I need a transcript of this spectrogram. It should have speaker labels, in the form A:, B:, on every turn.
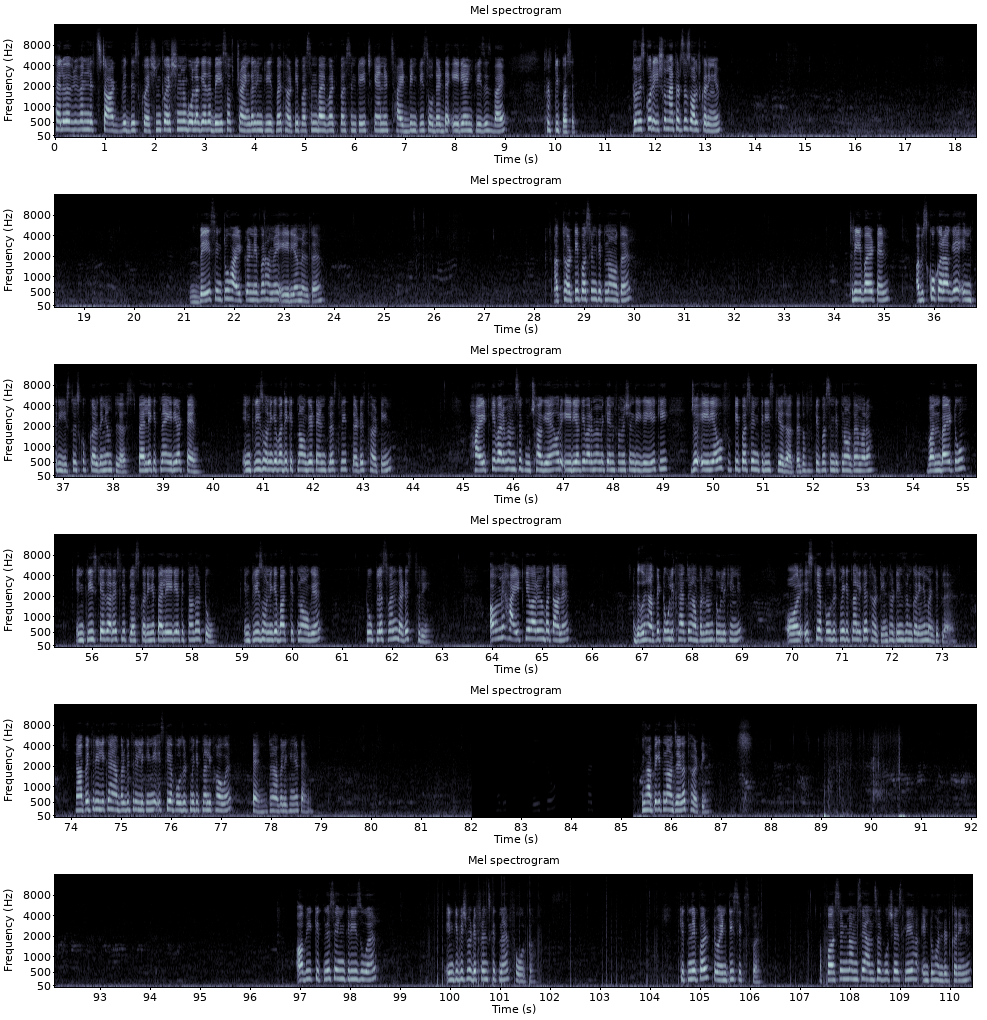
A: Hello everyone let's start with this question question में बोला गया the base of triangle increase by 30 percent by what percentage can its height भी increase so that the area increases by 50 percent तो हम इसको ratio method से solve करेंगे। Base into height करने पर हमें एरिया मिलता है। अब थर्टी परसेंट कितना होता है? Three by ten. अब इसको करा गया इंक्रीज तो इसको कर देंगे हम प्लस पहले कितना एरिया टेन। इंक्रीज होने के बाद ये कितना हो गया? Ten plus three that is thirteen height के बारे में हमसे पूछा गया है और एरिया के बारे में हमें क्या इन्फॉर्मेशन दी गई है कि जो एरिया वो फिफ्टी परसेंट इंक्रीज किया जाता है। तो फिफ्टी परसेंट कितना होता है हमारा? वन बाय टू इंक्रीज किया जा रहा है, इसलिए प्लस करेंगे। पहले एरिया कितना था? टू इंक्रीज होने के बाद कितना हो गया? Two plus one that is three अब हमें हाइट के बारे में बताना है। देखो, यहाँ पे टू लिखा है तो यहाँ पर भी हम टू लिखेंगे। और इसके अपोजिट में कितना लिखा है? थर्टीन थर्टीन से हम करेंगे मल्टीप्लाई यहाँ पे थ्री लिखा है, यहाँ पर भी थ्री लिखेंगे। इसके अपोजिट में कितना लिखा हुआ है? टेन तो यहाँ पे लिखेंगे टेन यहाँ पे कितना आ जाएगा? थर्टी। अब ये कितने से इंक्रीज हुआ है? इनके बीच में डिफरेंस कितना है? फोर का। कितने पर? ट्वेंटी सिक्स पर। अब परसेंट में हमसे आंसर पूछा, इसलिए इंटू हंड्रेड करेंगे।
